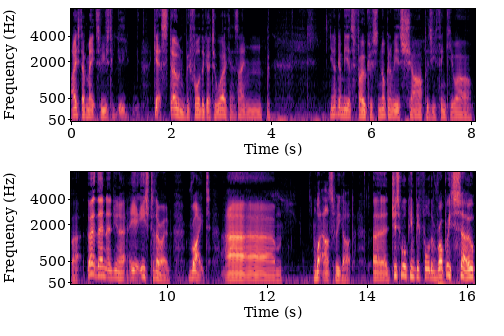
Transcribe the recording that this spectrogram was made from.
I used to have mates who used to get stoned before they go to work, and it's like. Mm, you're not going to be as focused. You're not going to be as sharp as you think you are. But, but then, you know, each to their own. Right. Um, what else we got? Uh, just walking before the robbery. So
